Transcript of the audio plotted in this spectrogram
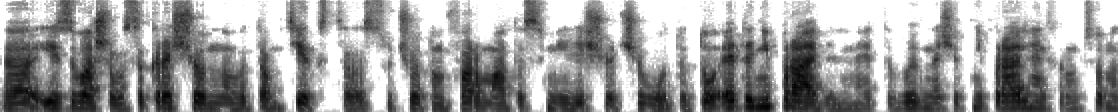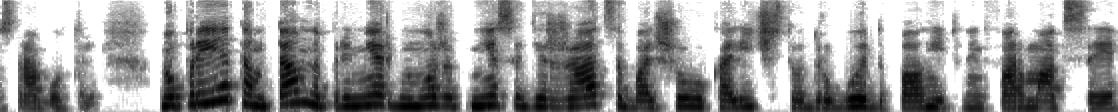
из вашего сокращенного там текста с учетом формата СМИ или еще чего-то, то это неправильно, это вы, значит, неправильно информационно сработали. Но при этом там, например, может не содержаться большого количества другой дополнительной информации,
